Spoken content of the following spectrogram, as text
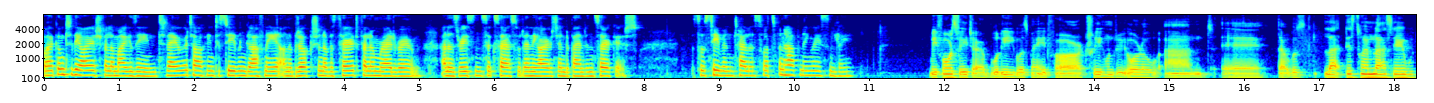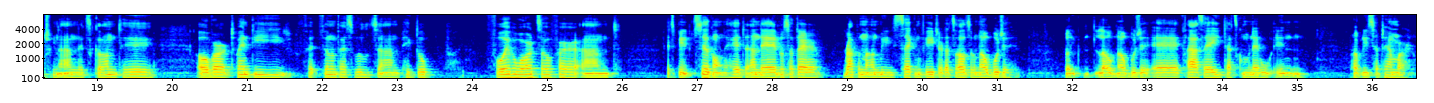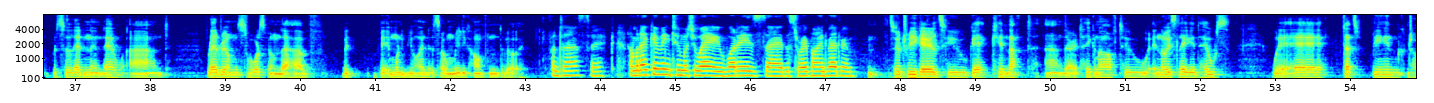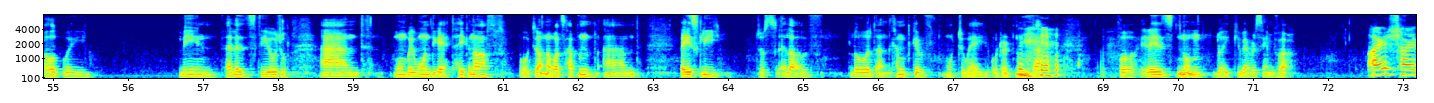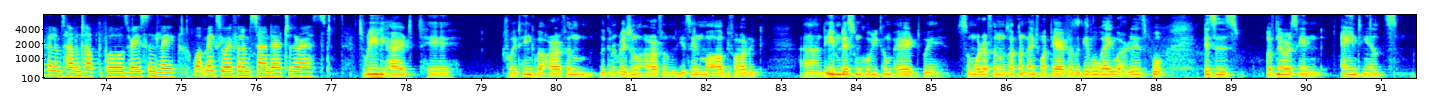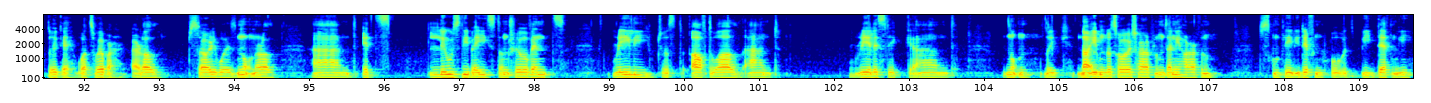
Welcome to the Irish Film Magazine. Today we're talking to Stephen Gaffney on the production of his third film, Red Room, and his recent success within the Irish independent circuit. So, Stephen, tell us what's been happening recently. My first feature, Bully, was made for 300 euro, and uh, that was this time last year, which and it's gone to over 20 f- film festivals and picked up five awards so far, and it's been still going ahead. And uh, just sat there wrapping on my second feature, that's also no budget, like low no budget, uh, Class A, that's coming out in probably September. We're still editing it now, and Red Room is the first film that I have with a bit of money behind it, so I'm really confident about it. Fantastic. And without giving too much away, what is uh, the story behind Red Room? So three girls who get kidnapped and they're taken off to an isolated house where uh, that's being controlled by mean fellas, the usual, and one by one they get taken off, but they don't know what's happened, and basically just a lot of blood and can't give much away other than that. but it is nothing like you've ever seen before. Irish horror films haven't topped the polls recently. What makes your film stand out to the rest? It's really hard to try to think of a horror film, like an original horror film you've seen them all before, like, and even this one could be compared with some other films. I'm not going to mention what they are because I give away what it is, but this is I've never seen anything else like it whatsoever at all, story wise, nothing at all, and it's loosely based on true events, really just off the wall and realistic and nothing like not even just Irish horror films, any horror film, just completely different, but it'd be definitely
